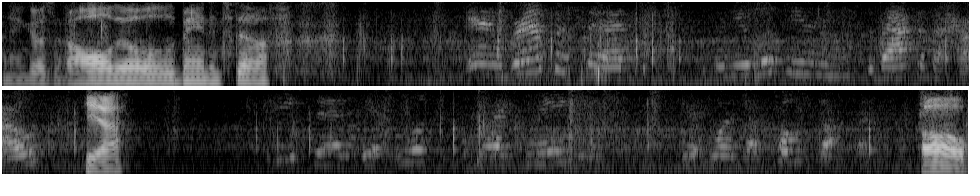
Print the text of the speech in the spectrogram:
And it goes into all the old abandoned stuff. And Grandpa said, when you look in the back of the house, Yeah. he said it looked like maybe it was a post office Oh,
